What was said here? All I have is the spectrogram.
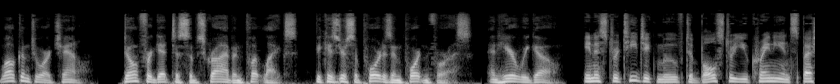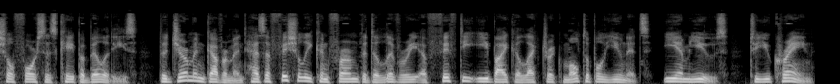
Welcome to our channel. Don't forget to subscribe and put likes, because your support is important for us. And here we go. In a strategic move to bolster Ukrainian Special Forces capabilities, the German government has officially confirmed the delivery of 50 e-bike electric multiple units, EMUs, to Ukraine,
